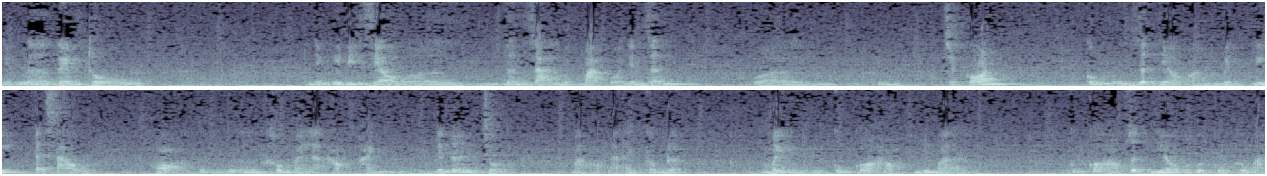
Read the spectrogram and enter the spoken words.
những ờ, game thủ, những cái video ờ, đơn giản mộc mạc của nhân dân, của ừ, trẻ con. Cũng rất nhiều và mình nghĩ tại sao họ cũng không phải là học hành đến nơi đến chốn mà họ đã thành công được. Mình cũng có học nhưng mà cũng có học rất nhiều và cuối cùng không áp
